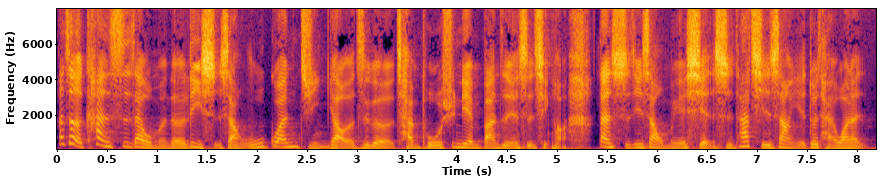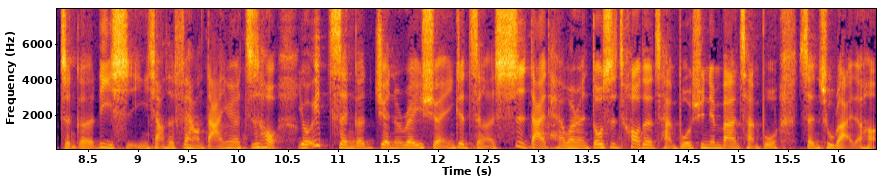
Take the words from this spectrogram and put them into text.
那这个看似在我们的历史上无关紧要的这个产婆训练班这件事情哈，但实际上我们也显示，它其实上也对台湾的整个历史影响是非常大。因为之后有一整个 generation，一个整个世代台湾人都是靠着产婆训练班的产婆生出来的哈。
